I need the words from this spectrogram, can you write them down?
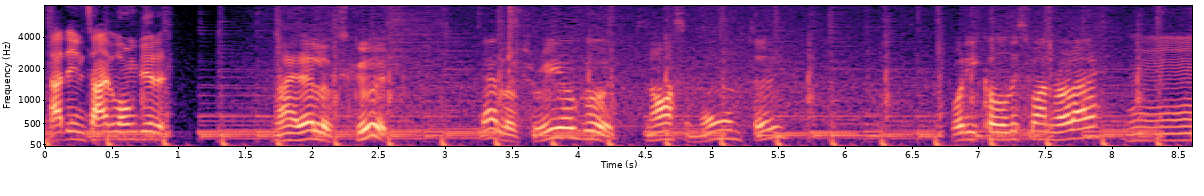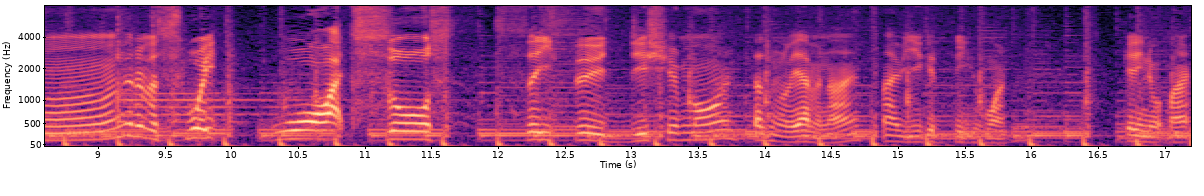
That didn't take long, did it? Mate, that looks good. That looks real good. It's nice and warm too. What do you call this one, Roddo? Mm, a bit of a sweet white sauce seafood dish of mine. Doesn't really have a name. Maybe you could think of one. Get into it, mate.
